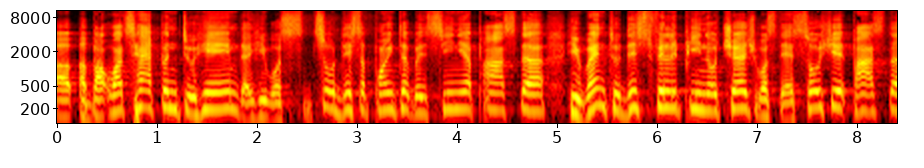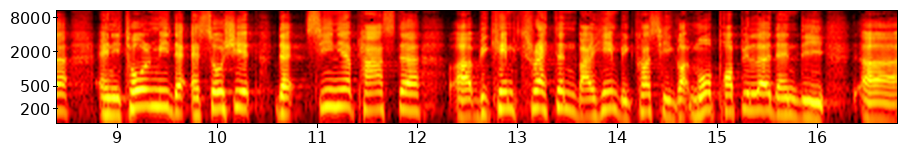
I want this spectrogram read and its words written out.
uh, about what's happened to him, that he was so disappointed with senior pastor. He went to this Filipino church, was the associate pastor, and he told me that associate, that senior pastor uh, became threatened by him because he got more popular than the uh,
